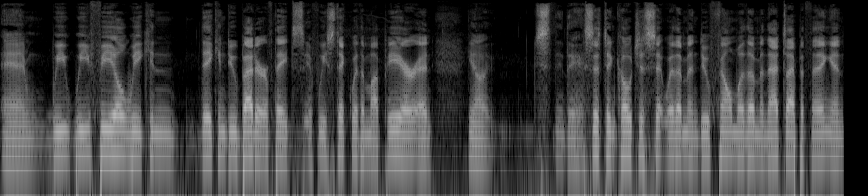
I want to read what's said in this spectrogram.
And we, we feel we can they can do better if they if we stick with them up here and you know the assistant coaches sit with him and do film with him and that type of thing and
